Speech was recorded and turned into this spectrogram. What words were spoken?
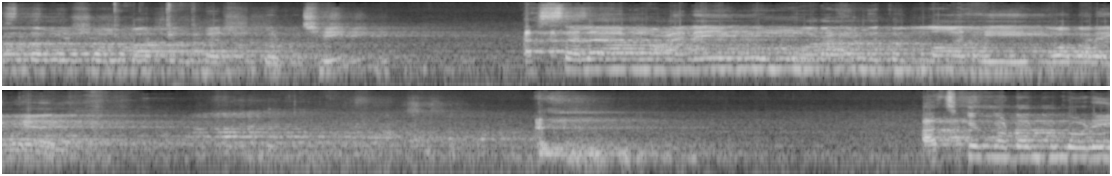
ইসলামের সম্ভাষণ পেশ করছি। আসসালামু আলাইকুম ওরহমতুল্লাহি ওবরাকাত আজকে হঠাৎ করে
